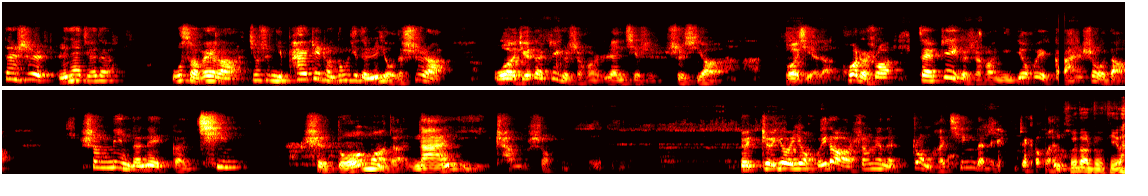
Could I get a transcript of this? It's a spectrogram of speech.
但是人家觉得无所谓了，就是你拍这种东西的人有的是啊。我觉得这个时候人其实是需要妥协的，或者说在这个时候你就会感受到生命的那个轻是多么的难以承受。就就又又回到生命的重和轻的这个这个问题，回到主题了，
